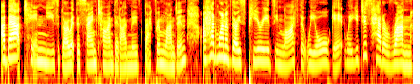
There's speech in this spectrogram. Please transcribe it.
about 10 years ago, at the same time that I moved back from London, I had one of those periods in life that we all get where you just had a run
